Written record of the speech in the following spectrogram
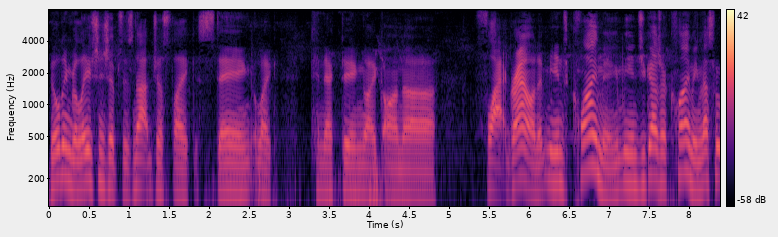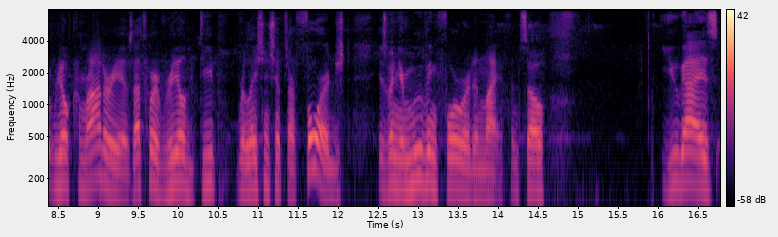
building relationships is not just like staying, like connecting, like on a flat ground. It means climbing. It means you guys are climbing. That's what real camaraderie is. That's where real deep relationships are forged, is when you're moving forward in life. And so, you guys,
